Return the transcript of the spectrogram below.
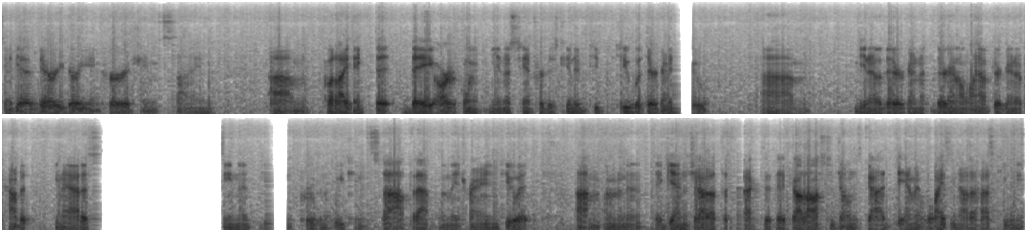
It's going to be a very very encouraging sign. Um, but I think that they are going. You know, Stanford is going to do what they're going to do. Um, you know, they're going to they're going to line up. They're going to pound it you know, at us. Seen that, proven that we can stop that when they try and do it. Um, I'm going to again shout out the fact that they've got Austin Jones. God damn it, why is he not a Husky when he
